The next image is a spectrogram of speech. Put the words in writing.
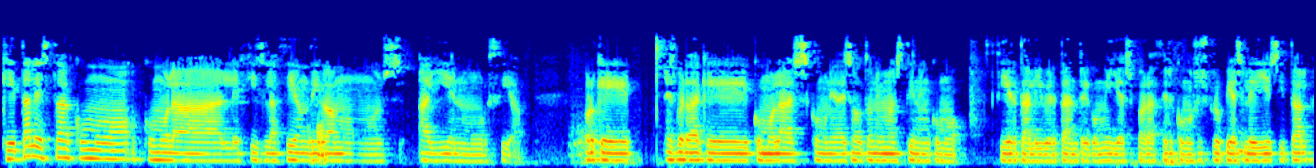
¿qué tal está como, como la legislación, digamos, allí en Murcia? Porque es verdad que como las comunidades autónomas tienen como cierta libertad, entre comillas, para hacer como sus propias leyes y tal,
